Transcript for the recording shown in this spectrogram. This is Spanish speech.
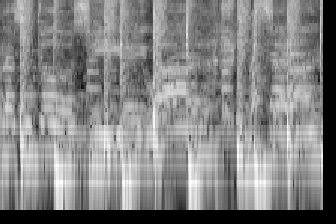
horas y todo sigue igual. Y pasarán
